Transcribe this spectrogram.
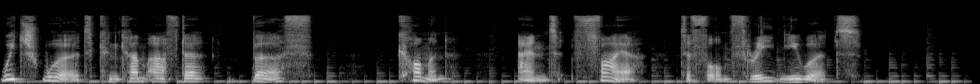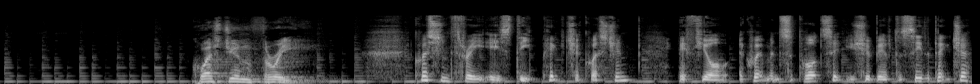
Which word can come after birth, common, and fire to form three new words? Question 3. Question three is the picture question. If your equipment supports it, you should be able to see the picture.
